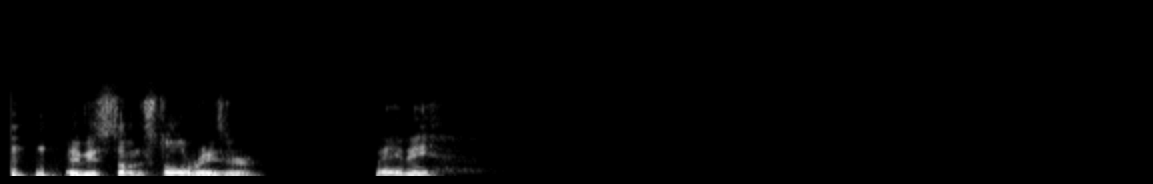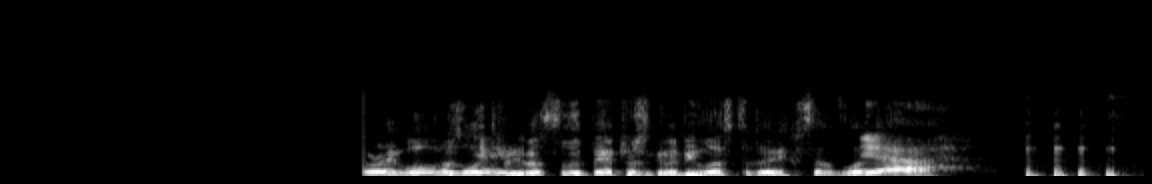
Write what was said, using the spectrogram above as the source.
Maybe someone stole a razor. Maybe. All right. Well, there's only three of us, so the banter's going to be less today. Sounds like. Yeah.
